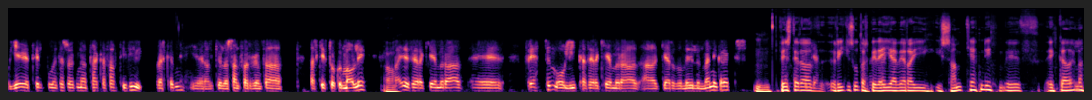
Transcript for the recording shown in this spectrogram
og ég er tilbúin þess vegna að taka þátt í því verkefni. Ég er algjörlega sannfarður um það að það skipt okkur máli. Bæði þegar kemur að e, fréttum og líka þegar kemur að, að gerð og miðlun menningarefnis. Mm Finnst þér að ríkisútarpið eigi að vera í, í samkeppni við engaðeila?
